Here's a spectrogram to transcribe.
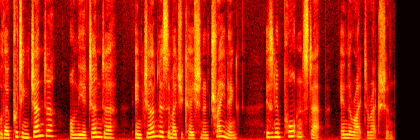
Although putting gender on the agenda in journalism education and training is an important step in the right direction.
